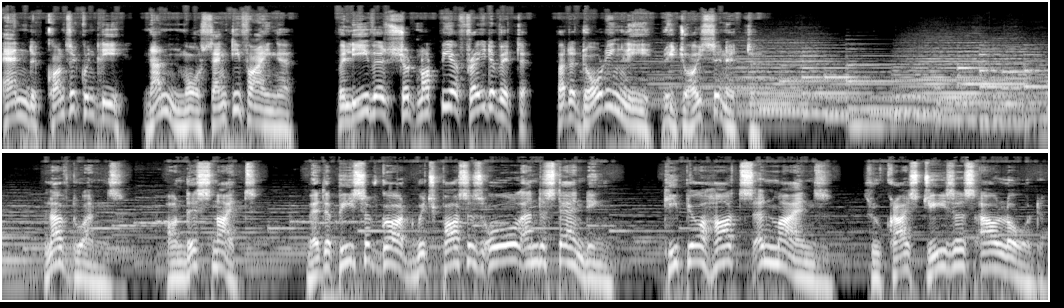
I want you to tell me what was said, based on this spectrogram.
and consequently none more sanctifying. Believers should not be afraid of it, but adoringly rejoice in it. Loved ones, on this night, May the peace of God, which passes all understanding, keep your hearts and minds through Christ Jesus our Lord.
